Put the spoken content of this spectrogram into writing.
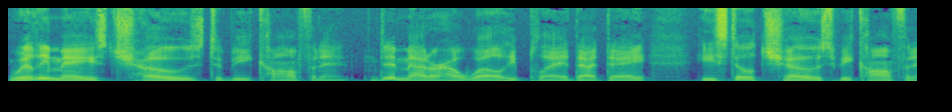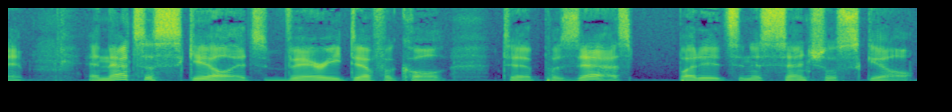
Willie Mays chose to be confident. It didn't matter how well he played that day, he still chose to be confident. And that's a skill. It's very difficult to possess, but it's an essential skill.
